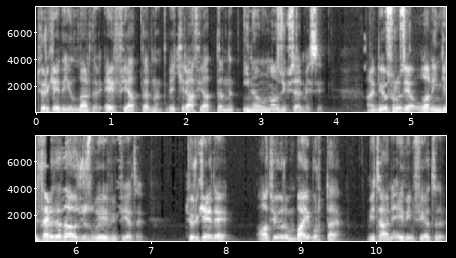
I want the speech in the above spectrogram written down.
Türkiye'de yıllardır ev fiyatlarının ve kira fiyatlarının inanılmaz yükselmesi. Hani diyorsunuz ya ulan İngiltere'de daha ucuz bu evin fiyatı. Türkiye'de atıyorum Bayburt'ta bir tane evin fiyatı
